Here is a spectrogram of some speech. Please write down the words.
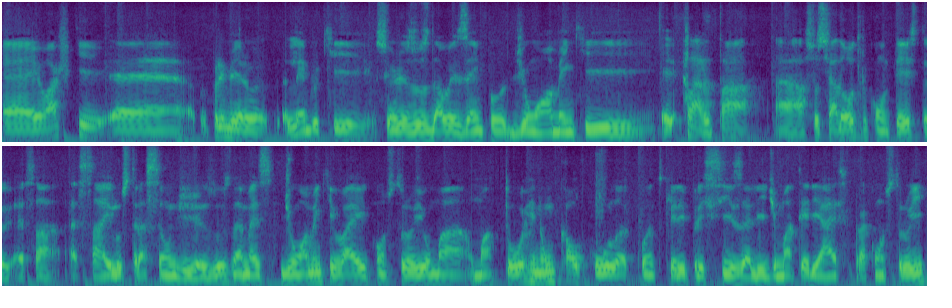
É, eu acho que, é, primeiro, lembro que o Senhor Jesus dá o exemplo de um homem que, é, claro, tá associado a outro contexto, essa, essa ilustração de Jesus, né? Mas de um homem que vai construir uma, uma torre não calcula quanto que ele precisa ali de materiais para construir.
